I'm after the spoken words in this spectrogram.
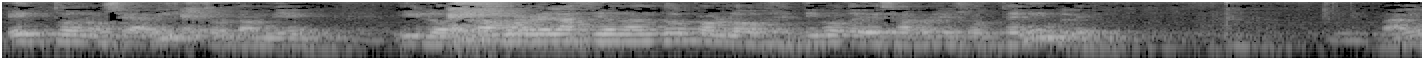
esto no se ha visto también. Y lo estamos relacionando con los objetivos de desarrollo sostenible. ¿Vale?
